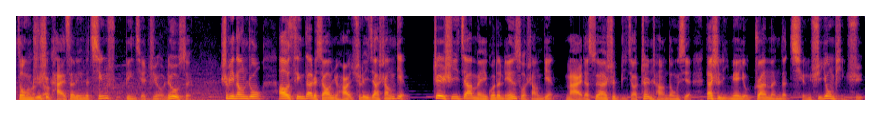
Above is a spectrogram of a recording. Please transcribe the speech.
总之是凯瑟琳的亲属，并且只有六岁。视频当中，奥斯汀带着小女孩去了一家商店，这是一家美国的连锁商店，买的虽然是比较正常的东西，但是里面有专门的情趣用品区。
